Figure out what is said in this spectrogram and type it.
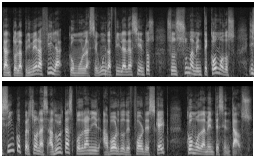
Tanto la primera fila como la segunda fila de asientos son sumamente cómodos y cinco personas adultas podrán ir a bordo de Ford Escape cómodamente sentados.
